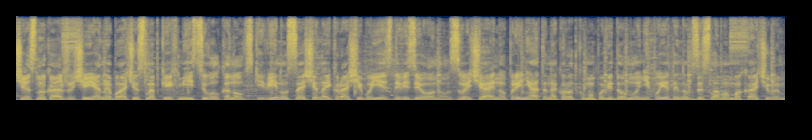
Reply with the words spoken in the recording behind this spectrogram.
Чесно кажучи, я не бачу слабких місць у Волкановській. Він усе ще найкращий боєць дивізіону. Звичайно, прийняти на короткому повідомленні поєдинок з Ісламом Махачевим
